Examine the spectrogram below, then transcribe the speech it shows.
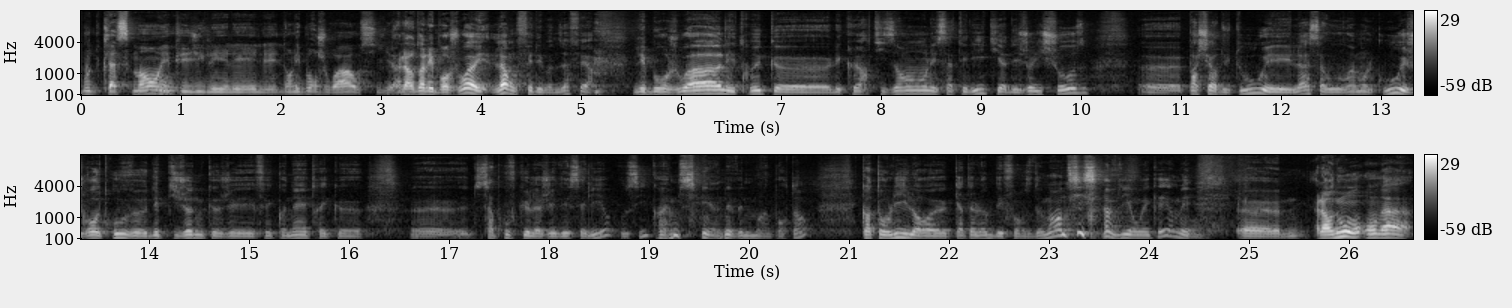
bout de classement, et puis les, les- les- dans les bourgeois aussi. euh. Alors dans les bourgeois, là on fait des bonnes affaires. Les bourgeois, les trucs, euh, les crus artisans, les satellites, il y a des jolies choses, euh, pas cher du tout, et là ça vaut vraiment le coup. Et je retrouve euh, des petits jeunes que j'ai fait connaître et que euh, ça prouve que la GD sait lire aussi, quand même, c'est un événement important. Quand on lit leur euh, catalogue des fois on se demande s'ils savent lire ou écrire. Mais euh, alors nous on a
